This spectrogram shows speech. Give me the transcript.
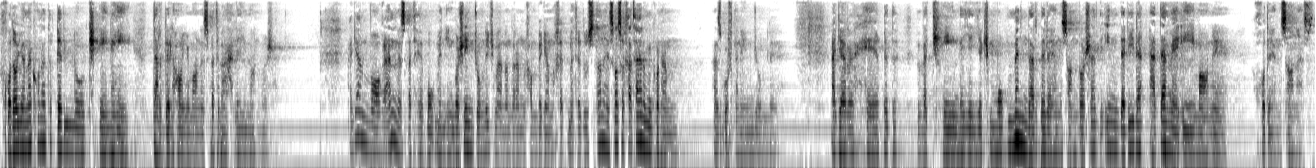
خدایا نکند قل و کینه در دلهای ما نسبت به اهل ایمان باشد. اگر واقعا نسبت مؤمن این باشه این جمله که من الان دارم می‌خوام بگم خدمت دوستان احساس خطر می‌کنم از گفتن این جمله. اگر حقد و کینه یک مؤمن در دل انسان باشد این دلیل عدم ایمان خود انسان است.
